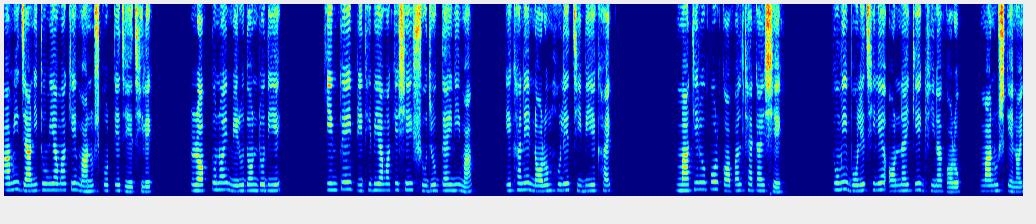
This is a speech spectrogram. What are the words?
আমি জানি তুমি আমাকে মানুষ করতে চেয়েছিলে। রক্ত নয় মেরুদণ্ড দিয়ে কিন্তু এই পৃথিবী আমাকে সেই সুযোগ দেয়নি, মা। এখানে নরম হলে চিবিয়ে খায়। মাটির উপর কপাল ঠেকায় সে। তুমি বলেছিলে অন্যায়কে ঘৃণা করো, মানুষকে নয়।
